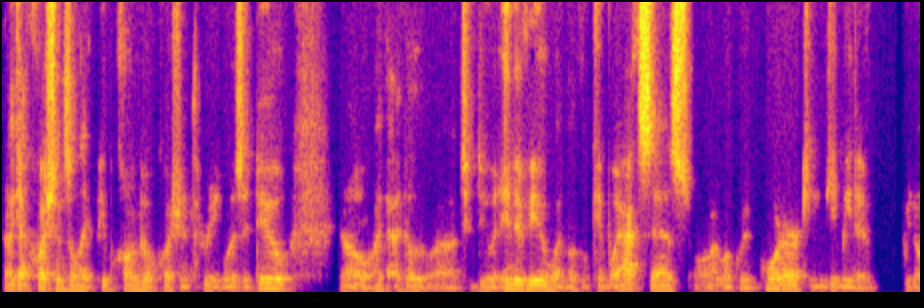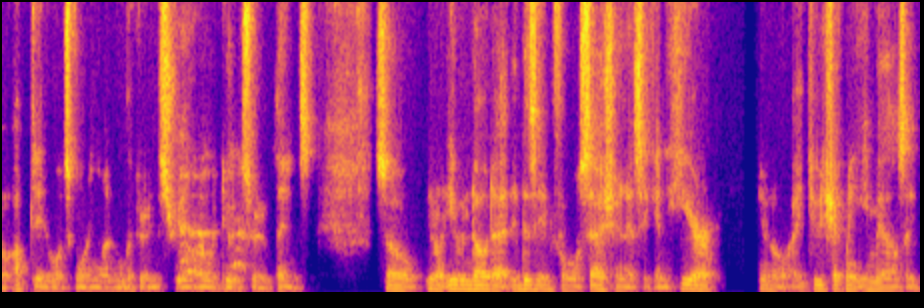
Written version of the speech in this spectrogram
And I got questions on like people calling me about question three. What does it do? You know, I got to go uh, to do an interview on local cable access or a local reporter. Can you give me the you know update on what's going on in the liquor industry and why we're doing certain things? So, you know, even though that it is an informal session, as you can hear, you know, I do check my emails. I,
